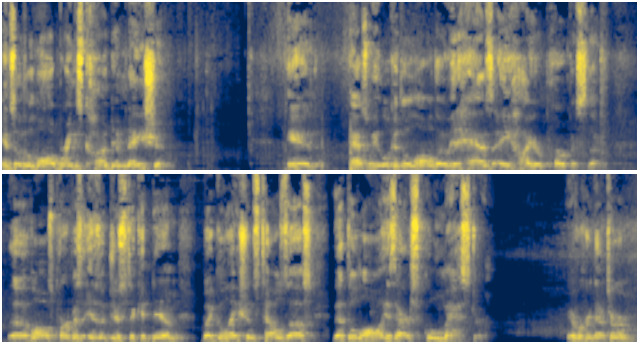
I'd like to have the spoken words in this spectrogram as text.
And so the law brings condemnation. And as we look at the law, though, it has a higher purpose, though. The law's purpose isn't just to condemn, but Galatians tells us that the law is our schoolmaster. Ever heard that term?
